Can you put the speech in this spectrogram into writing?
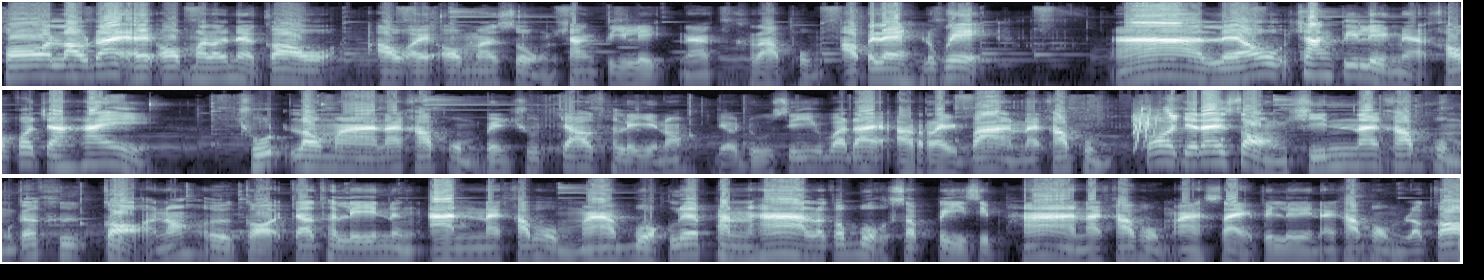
พอเราได้ไอออฟมาแล้วเนี่ยก็เอาเอาไอออฟมาส่งช่างตีเหล็กนะครับผมเอาไปเลยลูกเพ่ อ่าแล้วช่างตีเหล็กเนี่ยเขาก็จะให้ชุดเรามานะครับผมเป็นชุดเจ้าทะเลเนาะเดี๋ยวดูซิว่าได้อะไรบ้างนะครับผมก็จะได้ 2 ชิ้นนะครับผมก็คือเกาะเนาะเออเกาะเจ้าทะเล 1 อันนะครับผมมาบวกเลือดพันห้าแล้วก็บวกสปีด15นะครับผมอะใส่ไปเลยนะครับผมแล้วก็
